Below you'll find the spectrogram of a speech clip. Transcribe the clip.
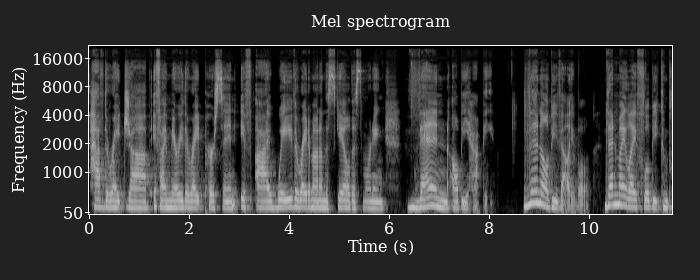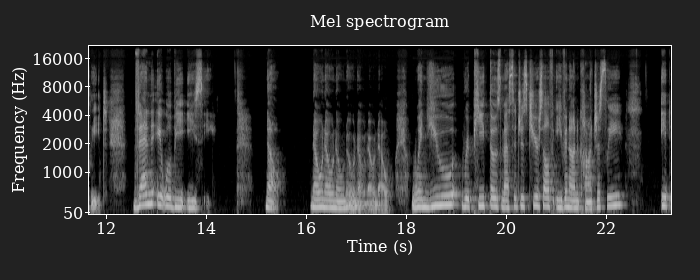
have the right job, if I marry the right person, if I weigh the right amount on the scale this morning, then I'll be happy. Then I'll be valuable. Then my life will be complete. Then it will be easy. No, no, no, no, no, no, no, no. When you repeat those messages to yourself, even unconsciously, it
